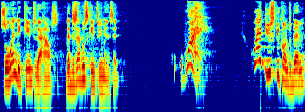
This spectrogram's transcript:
So when they came to the house, the disciples came to him and said, Why? Why do you speak unto them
